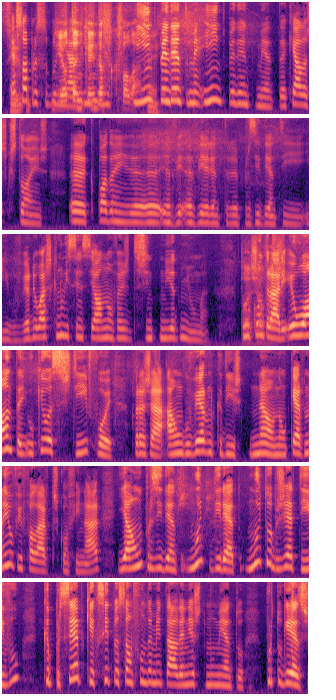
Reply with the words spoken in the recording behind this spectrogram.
Sim. É só para sublinhar. E eu tenho que ainda falar. E independentemente, independentemente daquelas questões uh, que podem uh, haver, haver, entre Presidente e, e, Governo, eu acho que no essencial não vejo desintonia de nenhuma. Pelo pois contrário, eu ontem o que eu assisti foi para já, há um governo que diz não, não quero nem ouvir falar de desconfinar, e há um presidente muito direto, muito objetivo, que percebe que a situação fundamental é neste momento portugueses,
